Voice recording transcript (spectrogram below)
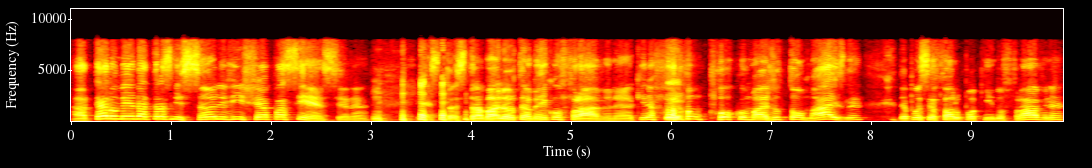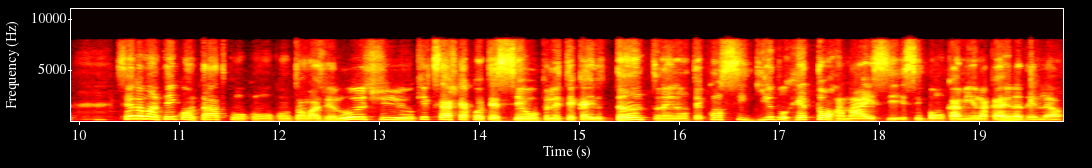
Até no meio da transmissão ele vinha encher a paciência, né? Você trabalhou também com o Flávio, né? Eu queria falar um pouco mais do Tomás, né? Depois você fala um pouquinho do Flávio, né? Você ainda mantém contato com, com, com o Tomás Belucci? O que, que você acha que aconteceu para ele ter caído tanto né, e não ter conseguido retornar esse, esse bom caminho na carreira dele, Léo?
